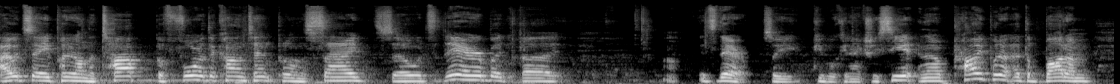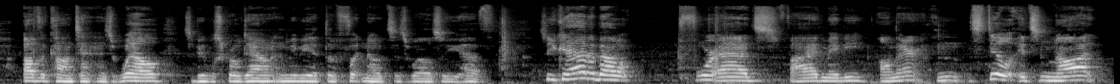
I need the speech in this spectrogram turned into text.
I would say put it on the top before the content. Put it on the side so it's there, but. Uh, it's there so you, people can actually see it. And I'll probably put it at the bottom of the content as well, so people scroll down, and maybe at the footnotes as well, so you have, so you can have about four ads, five maybe on there, and still it's not,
